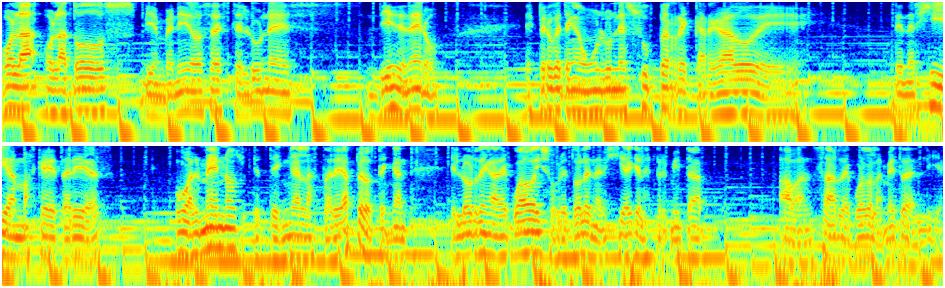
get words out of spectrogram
Hola, hola a todos, bienvenidos a este lunes 10 de enero. Espero que tengan un lunes súper recargado de, energía más que de tareas. O al menos tengan las tareas, pero tengan el orden adecuado y sobre todo la energía que les permita avanzar de acuerdo a la meta del día.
